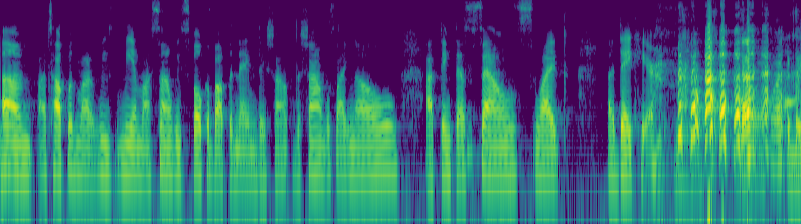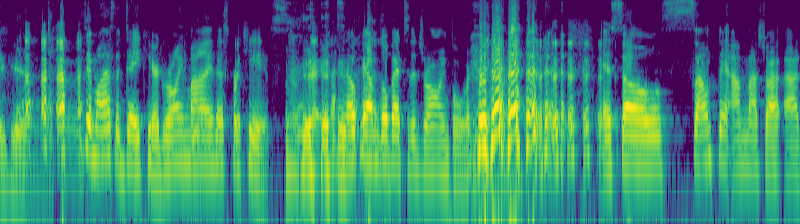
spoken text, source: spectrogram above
Um, I talked with my we, me and my son. We spoke about the name. Deshaun, Deshaun was like, "No, I think that sounds like a daycare." Like a daycare. I said, "Mom, that's a daycare. Growing Minds, that's for kids." I said, "Okay, I'm gonna go back to the drawing board." and so something I'm not sure. I, I,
